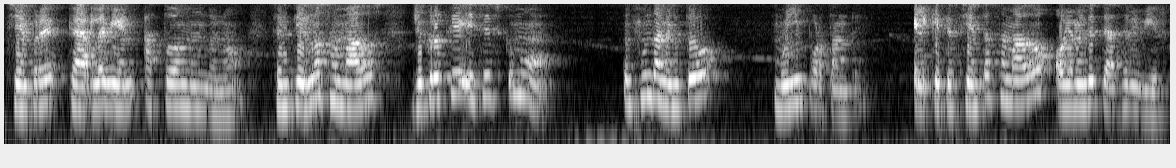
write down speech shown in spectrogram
siempre caerle bien a todo el mundo, ¿no? Sentirnos amados, yo creo que ese es como un fundamento muy importante. El que te sientas amado obviamente te hace vivir,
